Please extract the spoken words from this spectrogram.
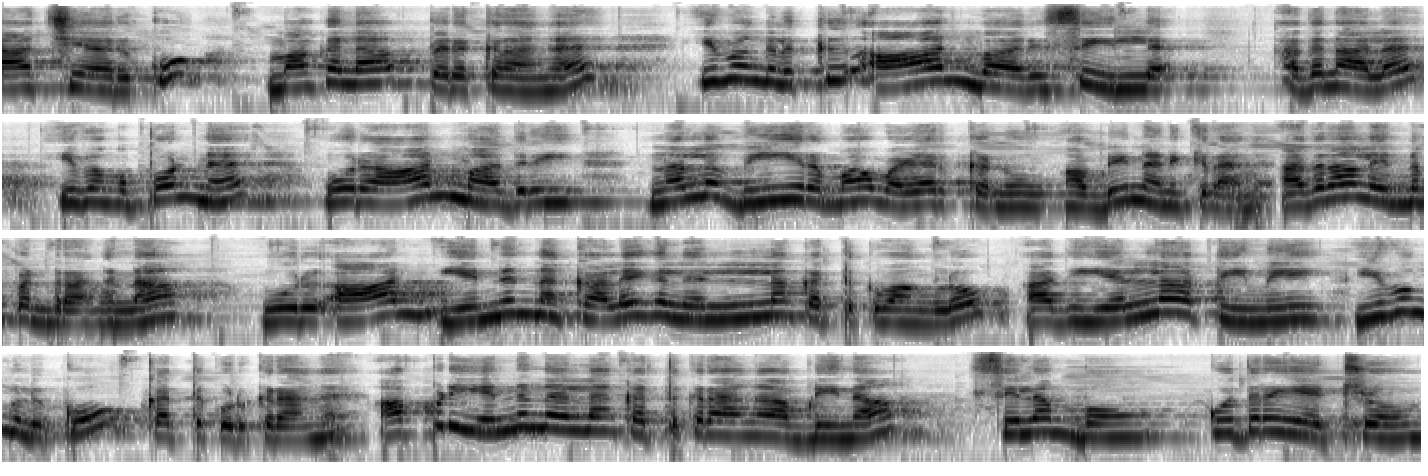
நாச்சியாருக்கும் மகளாக பிறக்கிறாங்க. இவங்களுக்கு ஆண் வாரிசு இல்லை. அதனால் இவங்க பொண்ணை ஒரு ஆண் மாதிரி நல்ல வீரமாக வளர்க்கணும் அப்படின்னு நினைக்கிறாங்க. அதனால் என்ன பண்ணுறாங்கன்னா ஒரு ஆண் என்னென்ன கலைகள் எல்லாம் கற்றுக்குவாங்களோ அது எல்லாத்தையுமே இவங்களுக்கும் கற்றுக் கொடுக்குறாங்க. அப்படி என்னென்னலாம் கற்றுக்குறாங்க அப்படின்னா சிலம்பம் குதிரையேற்றம்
